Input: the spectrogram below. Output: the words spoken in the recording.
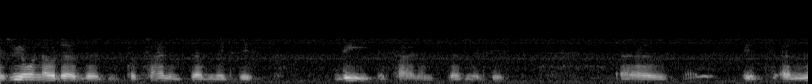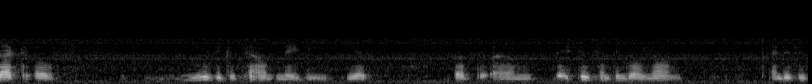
as we all know the, the, the silence doesn't exist. The silence doesn't exist. Uh, it's a lack of musical sound maybe yes. But um, there's still something going on. And this is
